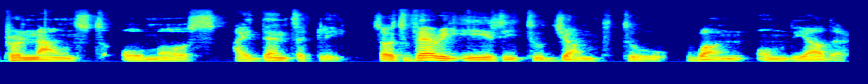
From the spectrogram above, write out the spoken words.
pronounced almost identically. So it's very easy to jump to one on the other.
